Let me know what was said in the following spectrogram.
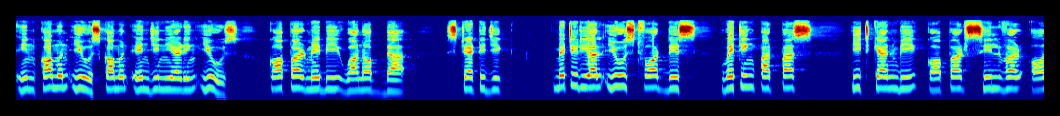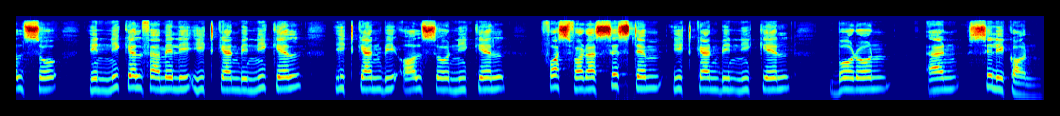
in common use common engineering use copper may be one of the strategic material used for this wetting purpose. It can be copper, silver also in nickel family it can be nickel, it can be also nickel phosphorus system, it can be nickel, boron and silicon.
